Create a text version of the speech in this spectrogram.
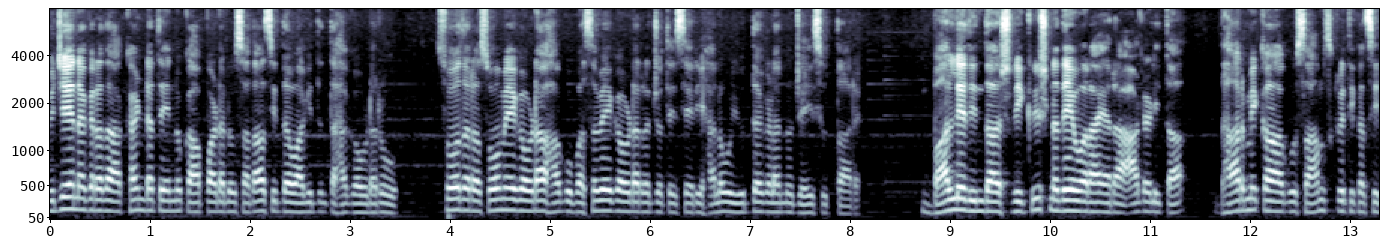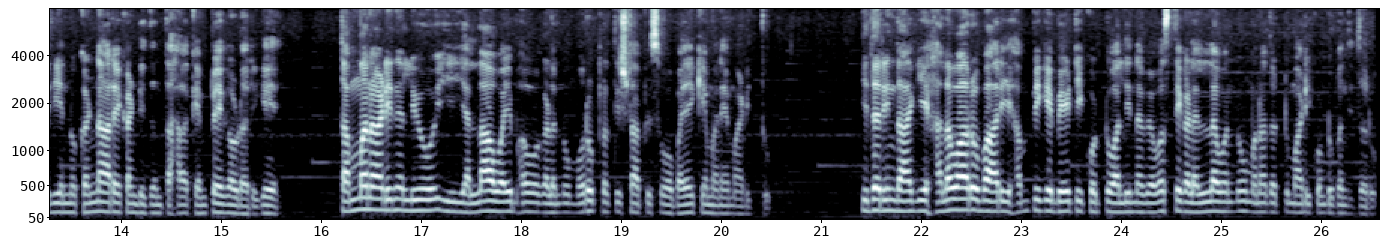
ವಿಜಯನಗರದ ಅಖಂಡತೆಯನ್ನು ಕಾಪಾಡಲು ಸದಾ ಸಿದ್ಧವಾಗಿದ್ದಂತಹ ಗೌಡರು ಸೋದರ ಸೋಮೇಗೌಡ ಹಾಗೂ ಬಸವೇಗೌಡರ ಜೊತೆ ಸೇರಿ ಹಲವು ಯುದ್ಧಗಳನ್ನು ಜಯಿಸುತ್ತಾರೆ. ಬಾಲ್ಯದಿಂದ ಶ್ರೀ ಕೃಷ್ಣದೇವರಾಯರ ಆಡಳಿತ, ಧಾರ್ಮಿಕ ಹಾಗೂ ಸಾಂಸ್ಕೃತಿಕ ಸಿರಿಯನ್ನು ಕಣ್ಣಾರೆ ಕಂಡಿದ್ದಂತಹ ಕೆಂಪೇಗೌಡರಿಗೆ ತಮ್ಮ ನಾಡಿನಲ್ಲಿಯೂ ಈ ಎಲ್ಲ ವೈಭವಗಳನ್ನು ಮರುಪ್ರತಿಷ್ಠಾಪಿಸುವ ಬಯಕೆ ಮನೆ ಮಾಡಿತ್ತು. ಇದರಿಂದಾಗಿ ಹಲವಾರು ಬಾರಿ ಹಂಪಿಗೆ ಭೇಟಿ ಕೊಟ್ಟು ಅಲ್ಲಿನ ವ್ಯವಸ್ಥೆಗಳೆಲ್ಲವನ್ನೂ ಮನದಟ್ಟು ಮಾಡಿಕೊಂಡು ಬಂದಿದ್ದರು.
